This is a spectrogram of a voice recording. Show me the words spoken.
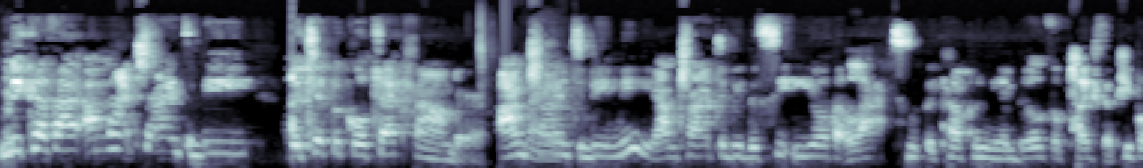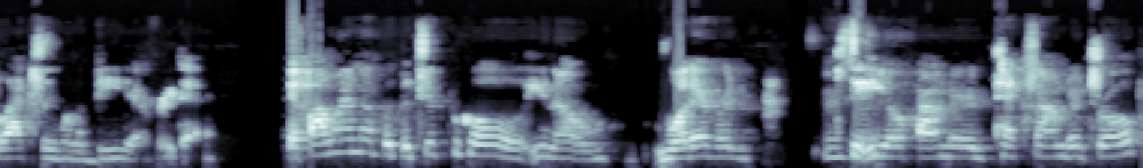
because I, I'm not trying to be the typical tech founder. I'm right. trying to be me. I'm trying to be the CEO that laughs with the company and builds a place that people actually want to be every day. If I line up with the typical, you know, whatever mm-hmm. CEO founder, tech founder trope,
